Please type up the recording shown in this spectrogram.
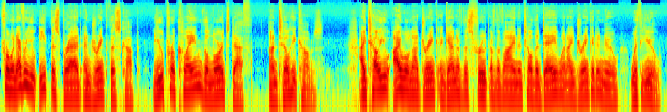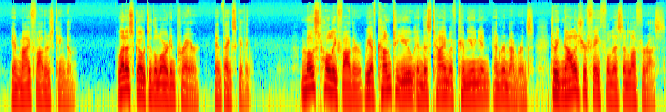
For whenever you eat this bread and drink this cup, you proclaim the Lord's death until he comes. I tell you, I will not drink again of this fruit of the vine until the day when I drink it anew with you in my Father's kingdom. Let us go to the Lord in prayer and thanksgiving. Most Holy Father, we have come to you in this time of communion and remembrance to acknowledge your faithfulness and love for us.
